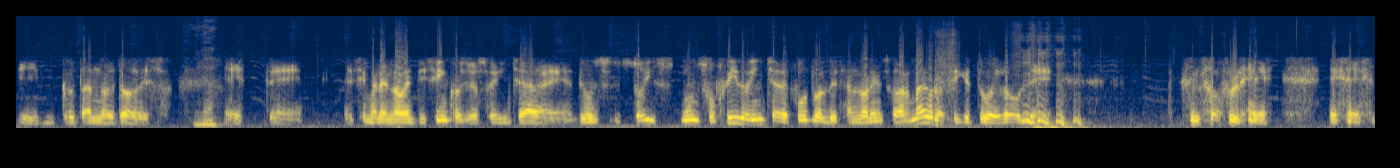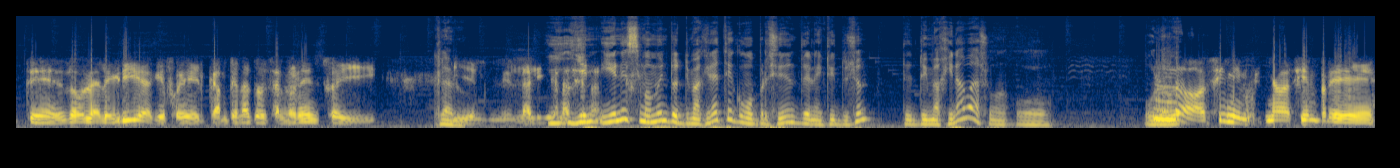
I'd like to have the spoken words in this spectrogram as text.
y disfrutando de todo eso. Este, encima en el 95 yo soy hincha de un soy un sufrido hincha de fútbol de San Lorenzo de Almagro así que tuve doble doble este, doble alegría que fue el campeonato de San Lorenzo y, la Liga ¿Y, en, ese momento te imaginaste como presidente de la institución? ¿Te, imaginabas o, No, sí me imaginaba siempre,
